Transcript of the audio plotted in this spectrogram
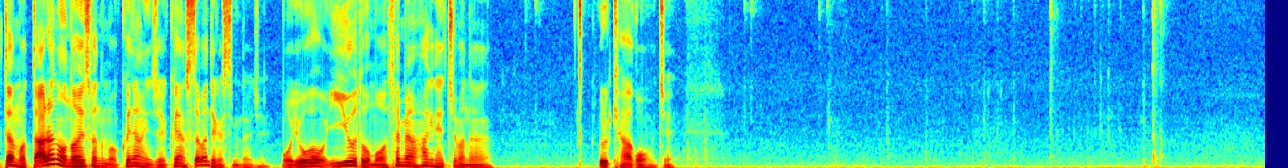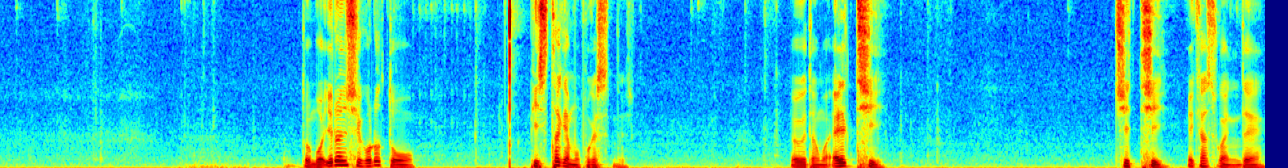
일단 뭐 다른 언어에서는 뭐 그냥 이제 그냥 쓰면 되겠습니다. 이제 뭐 요 이유도 뭐 설명하긴 했지만은 이렇게 하고 이제 또 뭐 이런 식으로 또 비슷하게 한번 보겠습니다. 여기다 뭐 LT, GT 이렇게 할 수가 있는데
